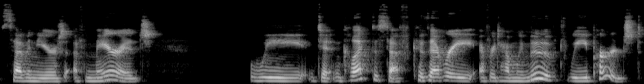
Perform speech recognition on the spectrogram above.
seven years of marriage, we didn't collect the stuff because every every time we moved, we purged.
